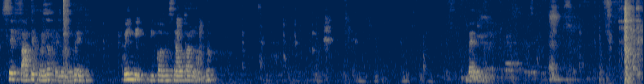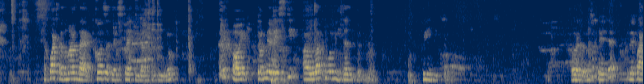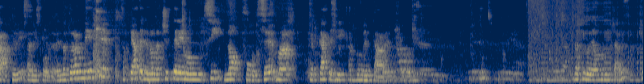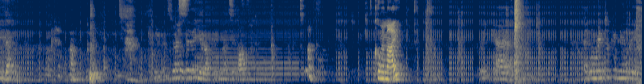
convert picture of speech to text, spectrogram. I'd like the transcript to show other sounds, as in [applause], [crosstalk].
se fate quello che non dovete. Quindi di cosa stiamo parlando? Bene. La quarta domanda è cosa ti aspetti dal futuro? E poi torneresti alla tua vita di prima. Quindi, ora che lo sapete, preparatevi a rispondere. Naturalmente sappiate che non accetteremo un sì, no, forse, ma cercate di argomentare, per favore. Da chi vogliamo cominciare? Frida? Devo essere io la innanzitutto. Come mai? Perché è il momento che mi arriva,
